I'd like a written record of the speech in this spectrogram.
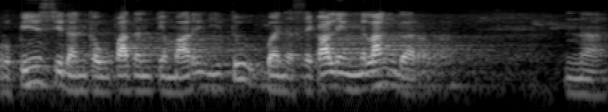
provinsi dan kabupaten kemarin itu banyak sekali yang melanggar. Nah,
